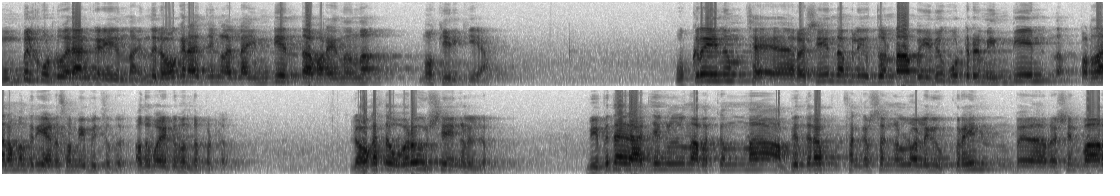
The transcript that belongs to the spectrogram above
മുമ്പിൽ കൊണ്ടുവരാൻ കഴിയുന്ന ഇന്ന് ലോകരാജ്യങ്ങളെല്ലാം ഇന്ത്യ എന്താ പറയുന്നതെന്ന് നോക്കിയിരിക്കുക ഉക്രൈനും റഷ്യയും തമ്മിൽ യുദ്ധം ഉണ്ടാകുമ്പോൾ ഇരു കൂട്ടരും ഇന്ത്യൻ പ്രധാനമന്ത്രിയാണ് സമീപിച്ചത് അതുമായിട്ട് ബന്ധപ്പെട്ട്. ലോകത്തെ ഓരോ വിഷയങ്ങളിലും വിവിധ രാജ്യങ്ങളിൽ നടക്കുന്ന ആഭ്യന്തര സംഘർഷങ്ങളിലോ അല്ലെങ്കിൽ ഉക്രൈൻ റഷ്യൻ വാർ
